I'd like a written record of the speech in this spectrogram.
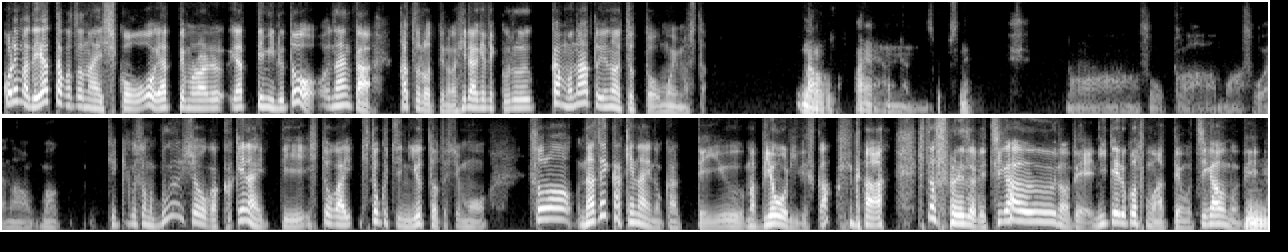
これまでやったことない思考をやってもらえる、やってみると、なんか活路っていうのが開けてくるかもなというのはちょっと思いました。なるほど。はいはいそうですね。まあ、そうか。まあ、そうやな。まあ、結局、その文章が書けないって人が一口に言ったとしても、その、なぜ書けないのかっていう、まあ、病理ですか？が、人それぞれ違うので、似てることもあっても違うので、うん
